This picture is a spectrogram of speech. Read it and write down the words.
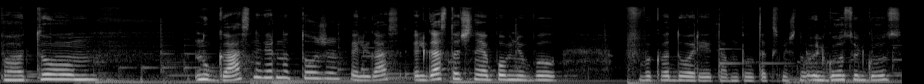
Потом, ну, газ, наверное, тоже. Эльгаз. Эльгаз точно, я помню, был в Эквадоре, там было так смешно. Эльгаз, Эльгаз.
